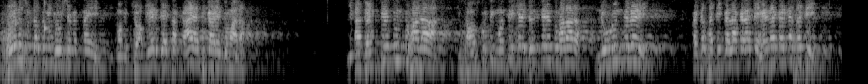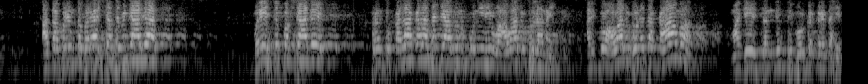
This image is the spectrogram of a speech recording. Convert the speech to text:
फोन सुद्धा तुम्ही घेऊ शकत नाही. मग चॉकलेट द्यायचा काय अधिकार आहे तुम्हाला? या जनतेतून तुम्हाला सांस्कृतिक मंत्री केले जनतेने तुम्हाला निवडून दिले कशासाठी कलाकाराच्या हेरण्या करण्यासाठी? आतापर्यंत बऱ्याचशा समित्या आल्यात बरेचसे पक्ष आले परंतु कलाकारासाठी अजून कोणीही आवाज उठवला नाही. आणि तो आवाज उठवण्याचं काम माझे संदीपजी बोरकर करत आहेत.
